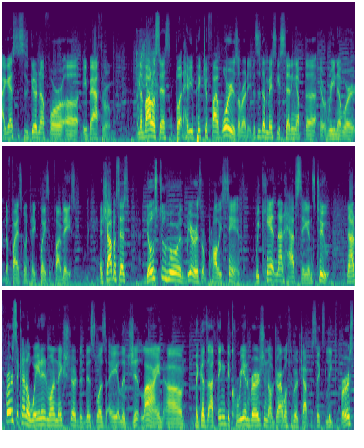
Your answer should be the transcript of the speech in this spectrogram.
I guess this is good enough for uh, a bathroom. And says, but have you picked your five warriors already? This is them basically setting up the arena where the fight is going to take place in five days. And Champa says, those two who are with Beerus were probably Saiyans. We can't not have Saiyans too. Now, at first, I kind of waited and wanted to make sure that this was a legit line um, because I think the Korean version of Dragon Ball Super Chapter 6 leaked first,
